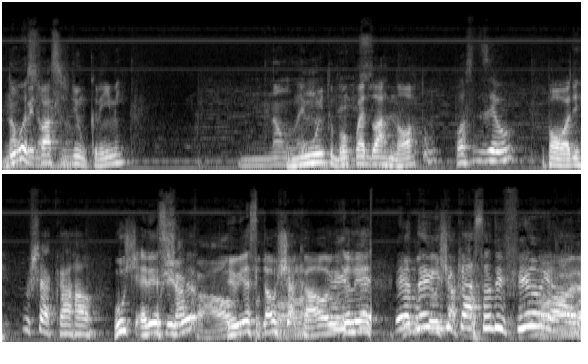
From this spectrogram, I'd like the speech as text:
Não Duas não, faces não. de um crime. Não lembro. Muito bom com o. Edward Norton. Posso dizer um? Pode. O Chacal. O, Ch- ele ia O Chacal. Eu ia citar o Chacal. Eu, ele ia- eu, eu dei indicação de filme, Olha.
